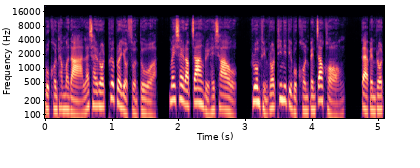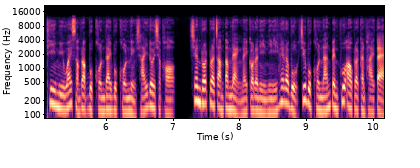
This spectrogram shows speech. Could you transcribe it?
บุคคลธรรมดาและใช้รถเพื่อประโยชน์ส่วนตัว ไม่ใช่รับจ้างหรือให้เช่า รวมถึงรถที่นิติบุคคลเป็นเจ้าของ แต่เป็นรถที่มีไว้สำหรับบุคคลใดบุคคลหนึ่งใช้โดยเฉพาะ เช่นรถประจำตำแหน่งในกรณีนี้ให้ระบุชื่อบุคคลนั้นเป็นผู้เอาประกันภัยแต่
